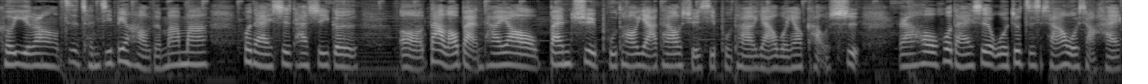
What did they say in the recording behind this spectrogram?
可以让自己成绩变好的妈妈，或者还是他是一个呃大老板，他要搬去葡萄牙，他要学习葡萄牙文，要考试，然后或者还是我就只想要我小孩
